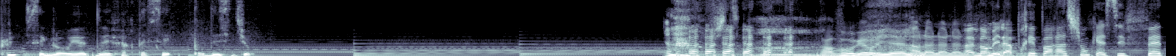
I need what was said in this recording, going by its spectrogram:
plus c'est glorieux de les faire passer pour des idiots. Bravo, Gabriel. Ah là là là là Ah non, là mais là. la préparation qu'elle s'est faite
